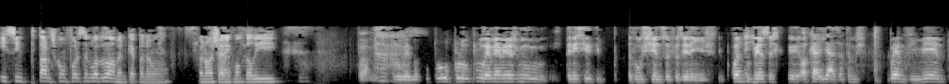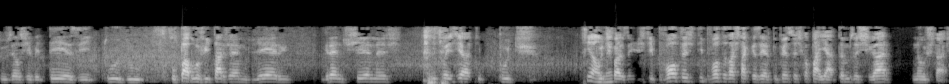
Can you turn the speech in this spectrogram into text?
e cinco petardos com força no abdômen, que é para não, para não acharem que vão dali. Pá, mas o problema, o, o pro- o problema é mesmo terem sido tipo, adolescentes a fazerem isto. Tipo, quando tu É pensas que, ok, já, já estamos bem movimentos, LGBTs e tudo, o Pablo Vittar já é mulher, grandes cenas, e depois já, tipo, putos, putos Realmente. fazem isto, tipo, voltas, tipo, voltas à estaca zero, tu pensas que, opá, já, estamos a chegar, não estás.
